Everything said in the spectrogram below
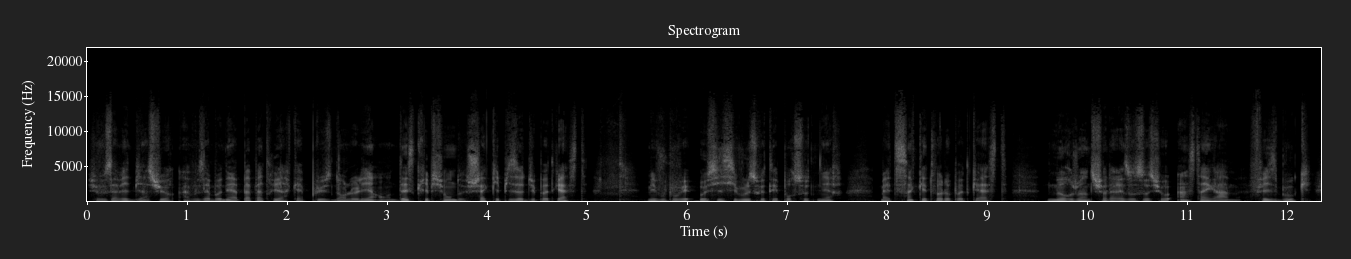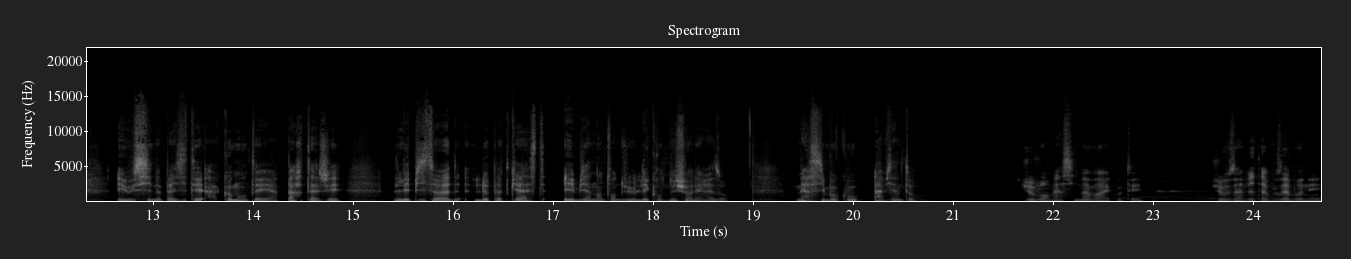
Je vous invite bien sûr à vous abonner à Papatriarca Plus dans le lien en description de chaque épisode du podcast. Mais vous pouvez aussi, si vous le souhaitez pour soutenir, mettre 5 étoiles au podcast, me rejoindre sur les réseaux sociaux Instagram, Facebook, et aussi ne pas hésiter à commenter et à partager l'épisode, le podcast et bien entendu les contenus sur les réseaux. Merci beaucoup, à bientôt. Je vous remercie de m'avoir écouté. Je vous invite à vous abonner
